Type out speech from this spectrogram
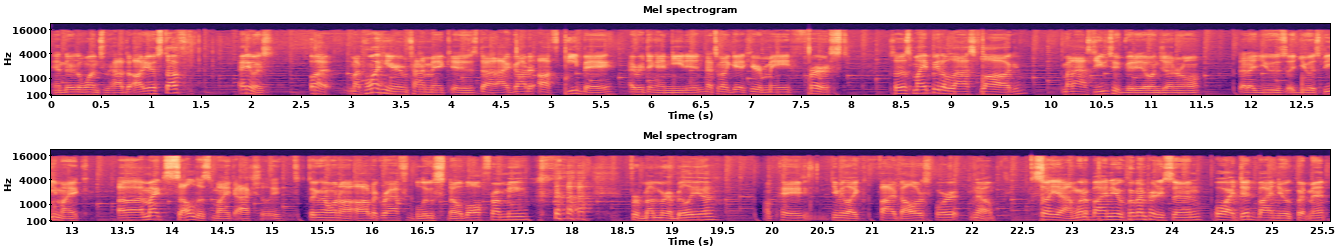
and they're the ones who have the audio stuff. Anyways, but my point here I'm trying to make is that I got it off eBay, everything I needed. That's gonna get here May 1st. So this might be the last vlog, my last YouTube video in general, that I use a USB mic. Uh, I might sell this mic actually. Think I want to autograph Blue Snowball from me for memorabilia. I'll pay, give me like $5 for it. No. So yeah, I'm gonna buy new equipment pretty soon. Well, I did buy new equipment.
